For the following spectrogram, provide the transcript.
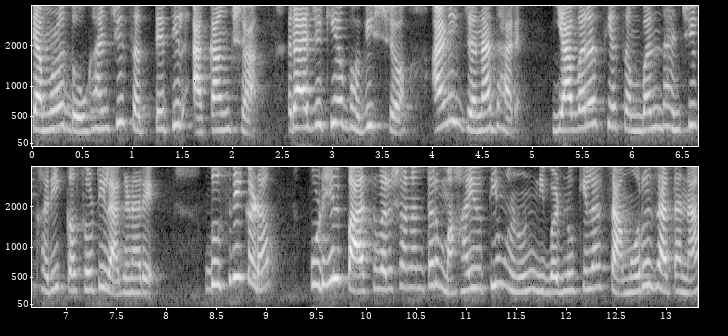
त्यामुळं दोघांची सत्तेतील आकांक्षा राजकीय भविष्य आणि जनाधार यावरच या संबंधांची खरी कसोटी लागणार. आहे दुसरीकडं पुढील पाच वर्षानंतर महायुती म्हणून निवडणुकीला सामोरं जाताना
